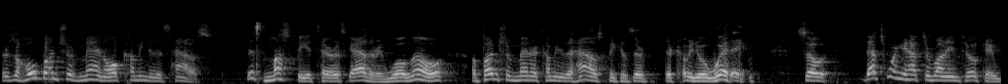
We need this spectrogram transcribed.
there's a whole bunch of men all coming to this house. This must be a terrorist gathering. Well, no, a bunch of men are coming to the house because they're, they're coming to a wedding. So that's where you have to run into, okay,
